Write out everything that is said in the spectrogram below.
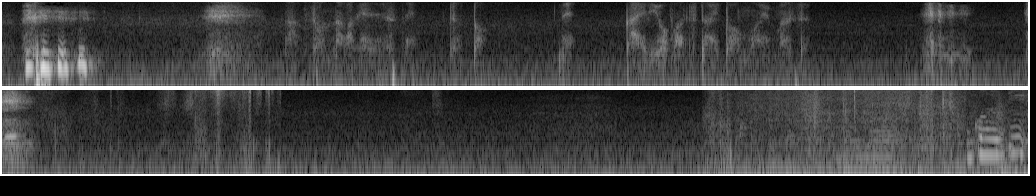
まあそんなわけでですね。ちょっとね帰りを待ちたいと思います。おかえり。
